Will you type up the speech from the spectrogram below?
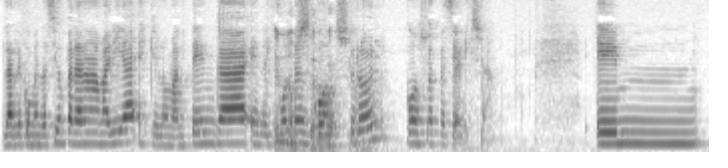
la recomendación para Ana María es que lo mantenga en el fondo en, control con su especialista. Em,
